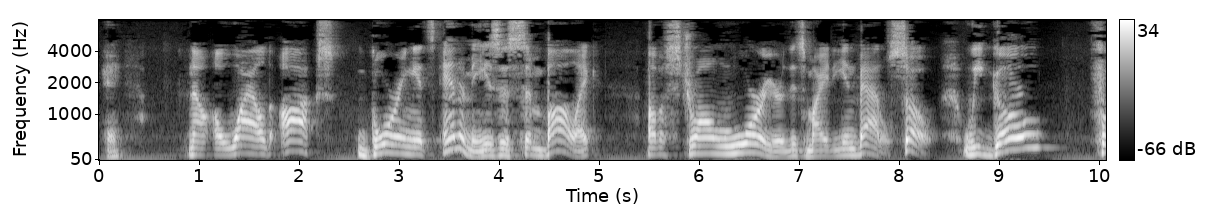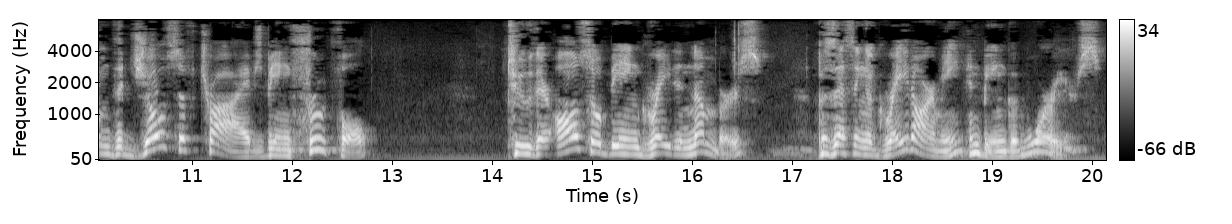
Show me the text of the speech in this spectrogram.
Okay. Now, a wild ox goring its enemies is symbolic of a strong warrior that's mighty in battle. So, we go from the Joseph tribes being fruitful to their also being great in numbers, possessing a great army, and being good warriors.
